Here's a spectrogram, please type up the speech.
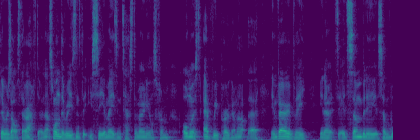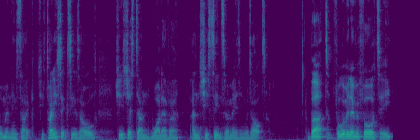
the results thereafter. And that's one of the reasons that you see amazing testimonials from almost every program out there. Invariably, you know, it's it's somebody, it's some woman who's like she's 26 years old, she's just done whatever, and she's seen some amazing results. But for women over 40,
